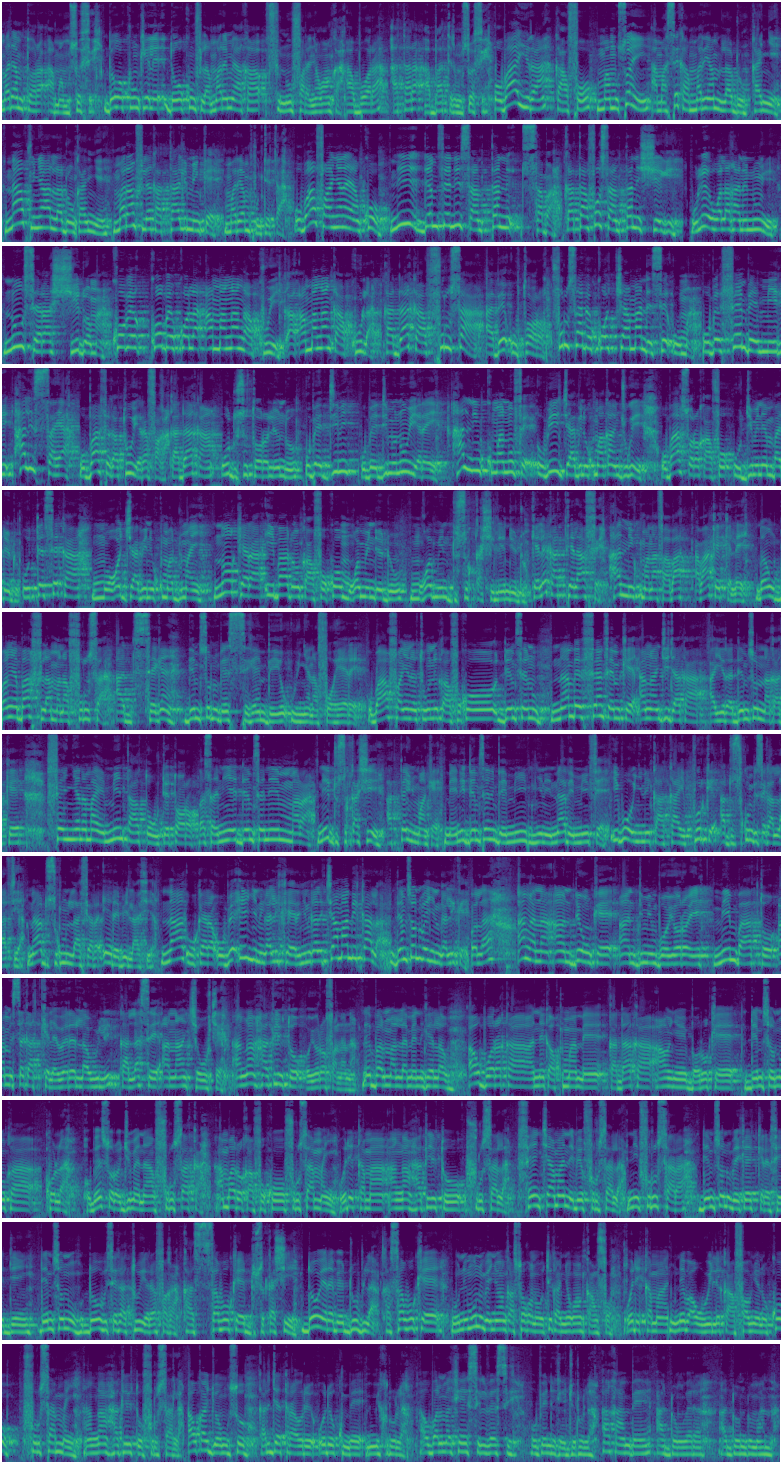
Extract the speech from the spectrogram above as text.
mariyamu tɔɔra a mamuso fɛ dɔgɔkun kelen dɔgɔkun fila mariyamu y'a ka finiw fara ɲɔgɔn kan a bɔra a taara a ba tɛrɛmuso fɛ o b'a yira k'a fɔ mamuso in a ma se ka mariyamu ladon ka ɲɛ n'a kun y'a ladon ka ɲɛ mariyamu filɛ ka taali min kɛ mariyamu kun tɛ ta u b'a fɔ a ɲɛna yan ko ni denmisɛnnin san tan saba ka taa fo san tan ni seegin olu ye walakaninu ye n'u sera si dɔ ma ko be ko be kɔ la an man kan ka ku ye an man kan k'a ku la ka da ka furusa a be u tɔɔrɔ furusa be kɔ caaman de se u ma u be fɛɛn bɛɛ miiri hali saya u b'a fɛ ka t'u yɛrɛ faga ka da kan u dusu tɔɔrɔlen don u bɛ dimi u bɛ dimin'u yɛrɛ ye hali ni kumanu fɛ u b'i jaabi ni kumakan jugu ye u b'a sɔrɔ k'a fɔ u diminenba de don u tɛ se ka mɔgɔ jaabi ni kuma duman ye n'o kɛra i b'a dɔn k'a fɔ ko mɔgɔ min de don mɔgɔ min dusu kasilen de don kɛlɛ ka tela fɛ hali ni kumana fɛ a b'a kɛ kɛlɛ ye donc bangeba fila mana furusa a sɛgɛn denmisɛnu bɛ sɛgɛn be ye u ɲɛna fɔ hɛrɛ u b'a fɔ ɲɛna tuguni k'a fɔ ko denmisɛnu n'an bɛ fɛn fɛn kɛ an k'an jija ka a yira denmisɛnu na ka kɛ fɛn ɲɛnama ye min t'a tɔ u tɛ tɔɔrɔ barisa n'i ye denmisɛni mara ni dusukasi ye a tɛ ɲuman kɛ mɛ ni denmisɛni bɛ min ɲini n'a bɛ min fɛ i b'o ɲini a k'a ye pour que a dusukun bɛ se ka lafiya n'a dusukun lafiyara e yɛrɛ bɛ lafiya n'a o kɛra o bɛ e ɲininkali kɛ yɛrɛ ɲininkali caman bɛ k'a la denmisɛnninw bɛ ɲininkali kɛ o la an kana an denw kɛ an dimi bɔ yɔrɔ ye min b'a tɔ an bɛ se ka kɛlɛ wɛrɛ lawuli ka lase an n'an cɛw cɛ an k'an hakili to o yɔrɔ fana na ne balima lamɛnnikɛlaw aw bɔra ka ne ka kuma mɛn ka da ka anw ye baro kɛ denmisɛnninw ka ko la o bɛ sɔrɔ jumɛn na furusa kan an b'a dɔn k'a fɔ ko furusa man ɲi o de kama an k'an hakili to furusa la fɛɛn caaman de be furusa la ni furu sara denmisɛnu be kɛ kɛrɛfɛden ye denmisɛnu dɔw be se ka t'u yɛrɛ faga ka sabu kɛ dusukasi ye dɔw yɛrɛ be du bila ka sabu kɛ u ni minnu be ɲɔgɔn ka sɔ kɔnɔ u tɛ ka ɲɔgɔn kan fɔ o de kama ne b'aw wele k'a fɔ aw ɲɛna ko furusa man ɲi an k'an hakili to furusa la aw ka jɔnmuso karija tarawure o de kun bɛ mikro la aw balimakɛ silvɛsi o bɛ nɛgɛ juru la a k'an bɛn a don wɛrɛ a don duman na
